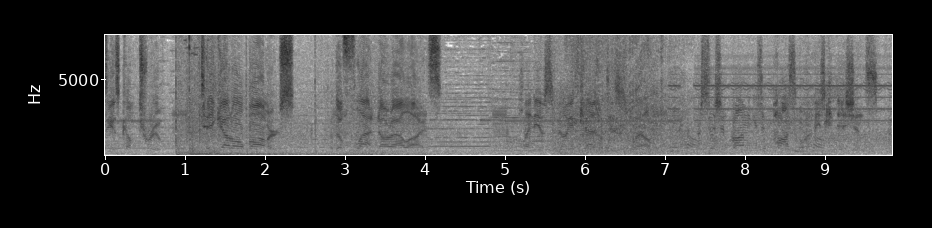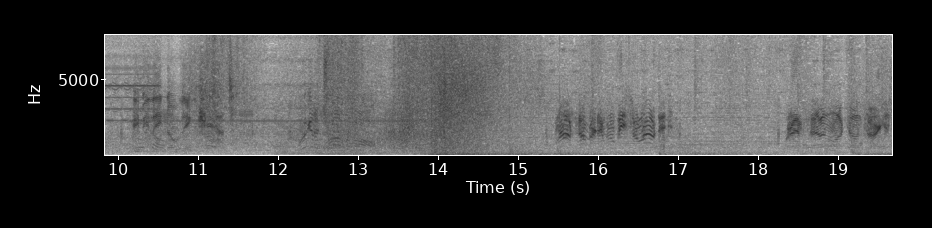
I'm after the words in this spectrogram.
Prophecy has come true. Take out all bombers, or they'll flatten our allies. Plenty of civilian casualties as well. Precision bombing is impossible in these conditions. Maybe they know they can't. We're gonna drop them all. We're outnumbered and we'll be surrounded. Ram 7 locked on target.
